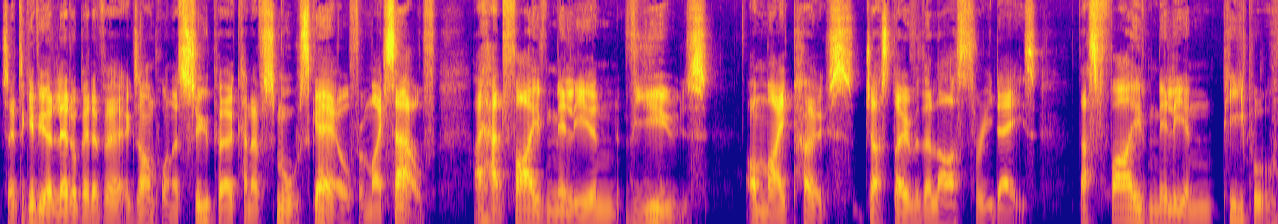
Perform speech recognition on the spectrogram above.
So, to give you a little bit of an example on a super kind of small scale from myself, I had 5 million views on my posts just over the last three days that's 5 million people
